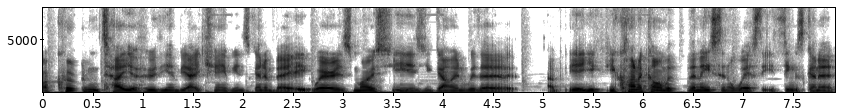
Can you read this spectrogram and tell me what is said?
I couldn't tell you who the NBA champion is going to be. Whereas most years you go in with a, a yeah, you, you kind of come with an East and a West that you think is going to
